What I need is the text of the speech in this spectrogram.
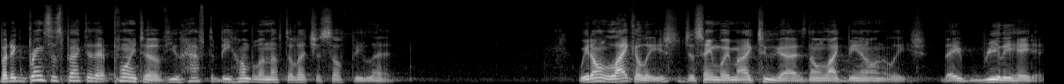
But it brings us back to that point of you have to be humble enough to let yourself be led. We don't like a leash, just the same way my two guys don't like being on a leash. They really hate it.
